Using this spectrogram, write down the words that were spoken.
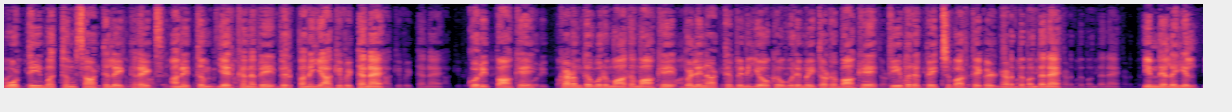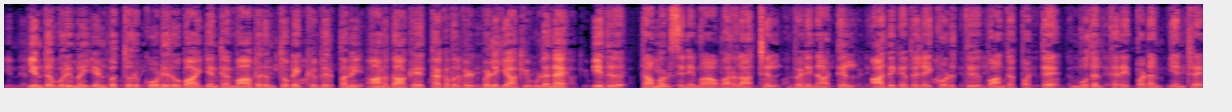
ஓட்டி மற்றும் சாட்டிலைட் ரைட்ஸ் அனைத்தும் ஏற்கனவே விற்பனையாகிவிட்டன. குறிப்பாக கடந்த ஒரு மாதமாக வெளிநாட்டு விநியோக உரிமை தொடர்பாக தீவிர பேச்சுவார்த்தைகள் நடந்து வந்தன. இந்நிலையில் இந்த உரிமை எண்பத்தொரு கோடி ரூபாய் என்ற மாபெரும் தொகைக்கு விற்பனை ஆனதாக தகவல்கள் வெளியாகியுள்ளன. இது தமிழ் சினிமா வரலாற்றில் வெளிநாட்டில் அதிக விலை கொடுத்து வாங்கப்பட்ட முதல் திரைப்படம் என்ற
